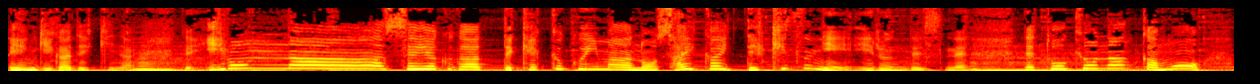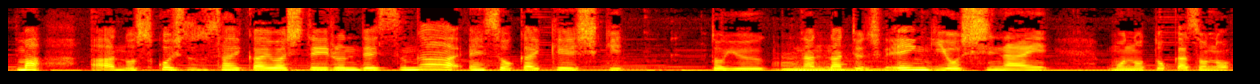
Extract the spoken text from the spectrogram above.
演技ができない、でいろんな制約があって結局今あの再開できずにいるんですね。で東京なんかも、まあ、あの少しずつ再開はしているんですが演奏会形式という、ななんていうんですか演技をしないものとかその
